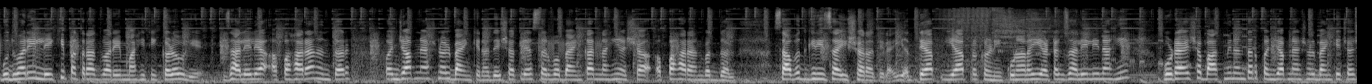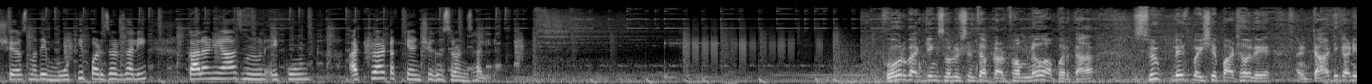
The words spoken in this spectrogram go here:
बुधवारी लेखी पत्राद्वारे माहिती कळवली आहे झालेल्या अपहारानंतर पंजाब नॅशनल बँकेनं देशातल्या सर्व बँकांनाही अशा अपहारांबद्दल सावधगिरीचा इशारा दिला. अद्याप या प्रकरणी कुणालाही अटक झालेली नाही. घोटाळ्याच्या बातमीनंतर पंजाब नॅशनल बँकेच्या शेअर्समध्ये मोठी पडझड झाली. काल आणि आज मिळून एकूण अठरा टक्क्यांची घसरण झाली. कोर बँकिंग सोल्युशनचा प्लॅटफॉर्म न वापरता स्विफ्टनेच पैसे पाठवले आणि त्या ठिकाणी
